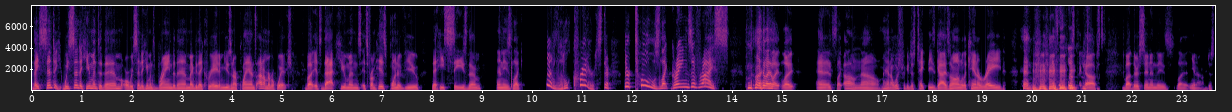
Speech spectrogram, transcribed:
They sent a we send a human to them or we send a human's brain to them. Maybe they create them using our plans. I don't remember which, but it's that humans. It's from his point of view that he sees them and he's like, they're little critters. They're they're tools like grains of rice. like, like like and it's like, oh no, man, I wish we could just take these guys on with a can of raid and and some fisticuffs, but they're sending these like you know just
